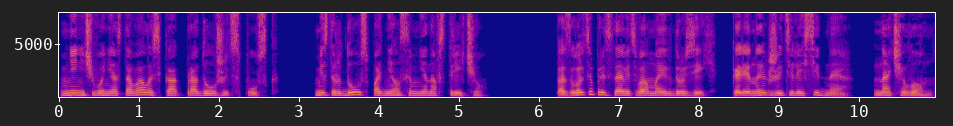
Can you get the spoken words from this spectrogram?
Мне ничего не оставалось, как продолжить спуск. Мистер Доус поднялся мне навстречу. «Позвольте представить вам моих друзей, коренных жителей Сиднея», — начал он.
